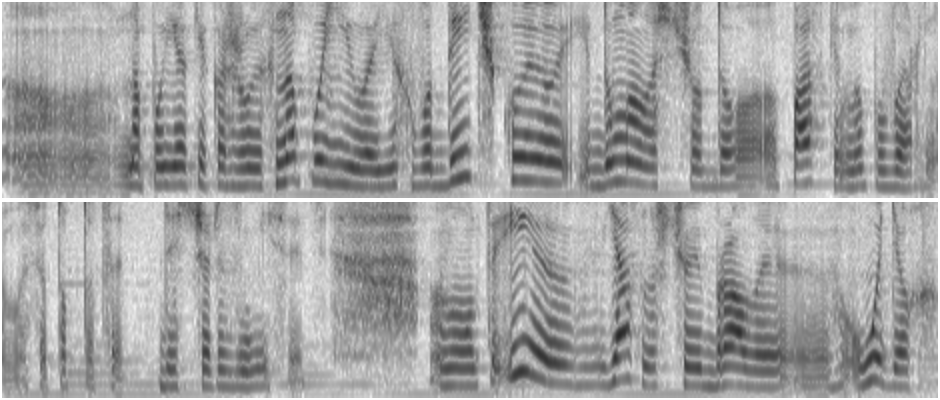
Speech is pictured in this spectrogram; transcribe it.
Е, як я кажу, їх напоїла їх водичкою і думала, що до Пасхи ми повернемося, тобто це десь через місяць. От, і ясно, що і брали е, одяг,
